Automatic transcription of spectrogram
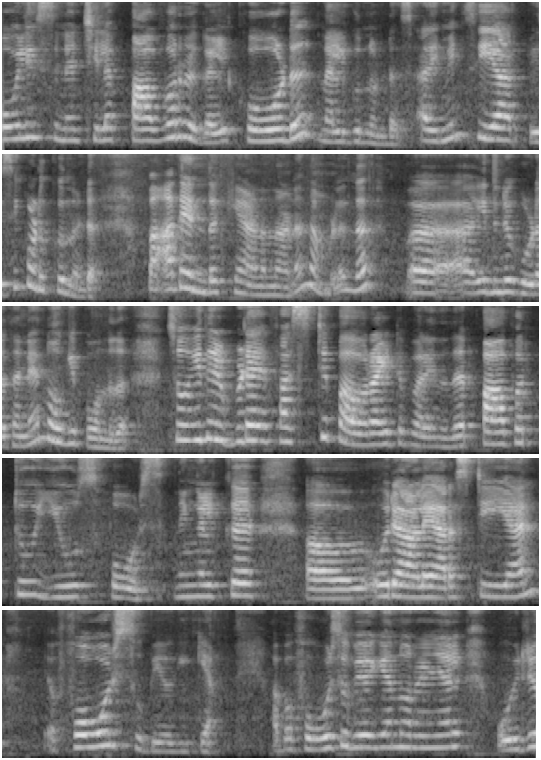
പോലീസിന് ചില പവറുകൾ കോഡ് നൽകുന്നുണ്ട്. I mean C R P C കൊടുക്കുന്നുണ്ട്. അപ്പോൾ അതെന്തൊക്കെയാണെന്നാണ് നമ്മളിന്ന് ഇതിന്റെ കൂടെ തന്നെ നോക്കി പോകുന്നത് സോ ഇത് ഇവിടെ ഫസ്റ്റ് പവറായിട്ട് പറയുന്നത് പവർ ടു യൂസ് ഫോഴ്സ് നിങ്ങൾക്ക് ഒരാളെ അറസ്റ്റ് ചെയ്യാൻ ഫോഴ്സ് ഉപയോഗിക്കാം. അപ്പോൾ ഫോഴ്സ് ഉപയോഗിക്കുക എന്ന് പറഞ്ഞു കഴിഞ്ഞാൽ ഒരു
